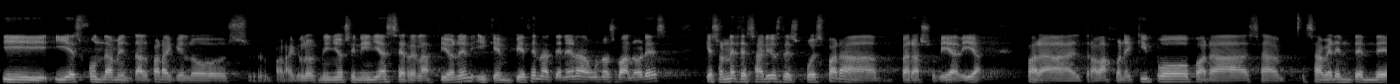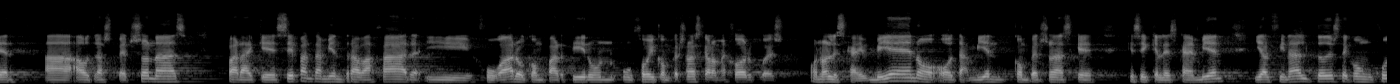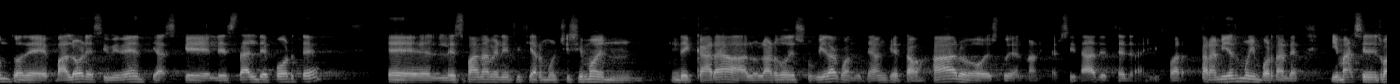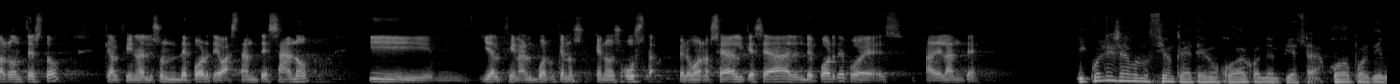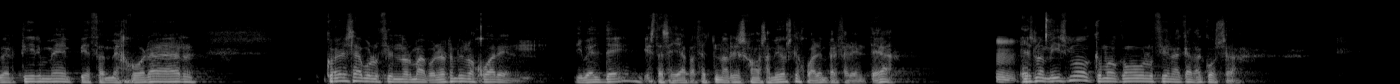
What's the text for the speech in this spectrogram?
Y, es fundamental para que, los, para que los niños y niñas se relacionen y que empiecen a tener algunos valores que son necesarios después para, para su día a día, para el trabajo en equipo, para saber entender a, otras personas, para que sepan también trabajar y jugar o compartir un, hobby con personas que a lo mejor pues o no les caen bien o, también con personas que, que, sí que les caen bien. Y al final todo este conjunto de valores y vivencias que les da el deporte eh, les van a beneficiar muchísimo en, de cara a lo largo de su vida cuando tengan que trabajar o estudiar en la universidad, etc. Y para, para mí es muy importante y más si es baloncesto que al final es un deporte bastante sano y, y, al final, bueno, que nos, que nos gusta. Pero bueno, sea el que sea el deporte, pues adelante. ¿Y cuál es la evolución que debe tener un jugador cuando empieza? ¿Juego por divertirme? ¿Empiezo a mejorar? ¿Cuál es la evolución normal? Porque no es jugar en nivel D, que estás allá para hacerte unos risas con los amigos, que jugar en preferente A. Mm. ¿Es lo mismo? ¿Cómo, ¿Cómo evoluciona cada cosa?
